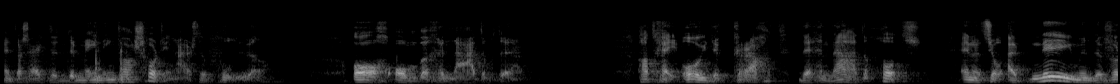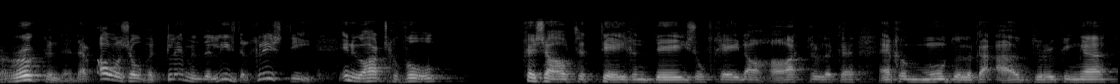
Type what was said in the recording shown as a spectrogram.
en dat is eigenlijk de, mening van Schortinghuis, dat voel je wel. Och, onbegenadigde. Had gij ooit de kracht, de genade Gods en het zo uitnemende, verrukkende, der alles overklimmende liefde Christi in uw hart gevoeld, Het tegen deze of gene hartelijke en gemoedelijke uitdrukkingen,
